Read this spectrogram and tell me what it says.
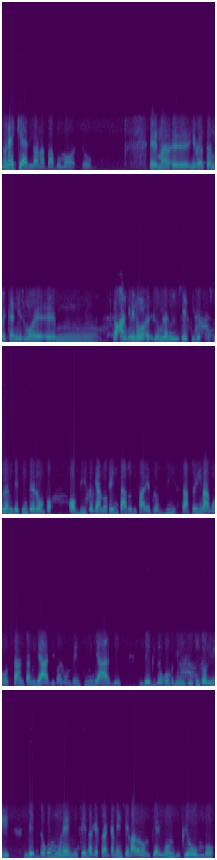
Non è che arrivano a babbo morto? Eh, ma eh, in realtà il meccanismo è... è mm, no, anche perché, più... scusami, se ti, scusami se ti interrompo, ho visto che hanno tentato di fare provvista prima con 80 miliardi, poi con 20 miliardi di, debito, di, di titoli di debito comune mi sembra che francamente vadano sul piedi non di piombo,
